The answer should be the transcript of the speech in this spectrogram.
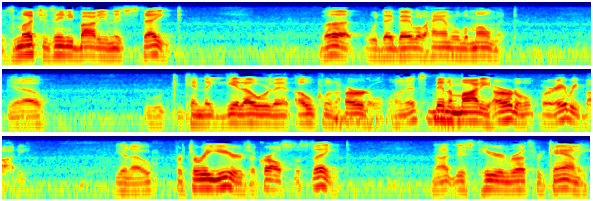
as much as anybody in this state. But would they be able to handle the moment? You know, can they get over that Oakland hurdle? And it's been a mighty hurdle for everybody. You know, for three years across the state, not just here in Rutherford County,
